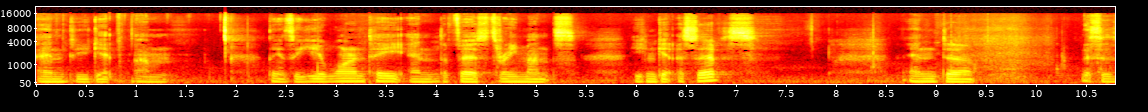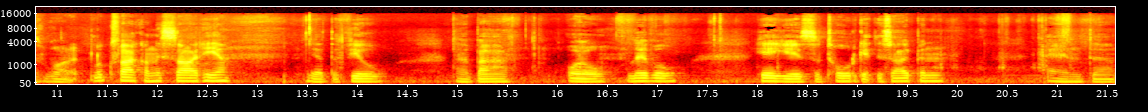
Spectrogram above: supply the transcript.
and you get, um, I think it's a year warranty, and the first three months you can get a service. And uh, this is what it looks like on this side here. You have the fuel uh, bar, oil level, here use the tool to get this open and uh,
